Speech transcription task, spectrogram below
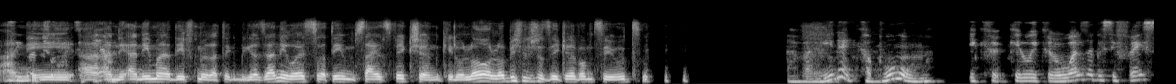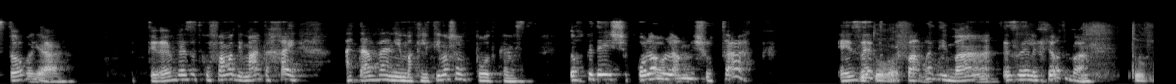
אני, אני, אני מעדיף מרתק, בגלל זה אני רואה סרטים science fiction, כאילו, לא, לא בשביל שזה יקרה במציאות. אבל הנה, כבום, יקר, כאילו, יקראו על זה בספרי היסטוריה. תראה באיזה תקופה מדהימה אתה חי. אתה ואני מקליטים עכשיו פודקאסט. תוך כדי שכל העולם משותק. איזה תקופה מדהימה זה לחיות בה. טוב,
